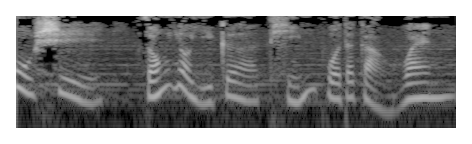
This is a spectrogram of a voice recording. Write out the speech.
故事总有一个停泊的港湾。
